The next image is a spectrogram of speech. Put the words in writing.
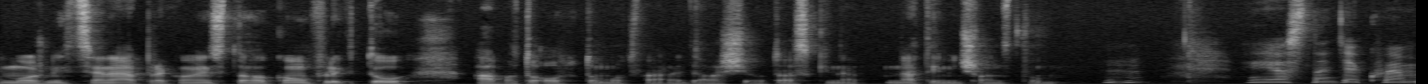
možný scenár pre koniec toho konfliktu a to o tom otvára ďalšie otázky nad, nad tým členstvom. Mhm. Jasné, ďakujem.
